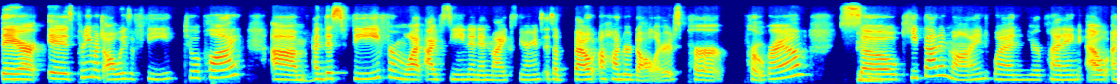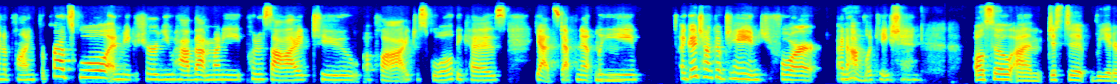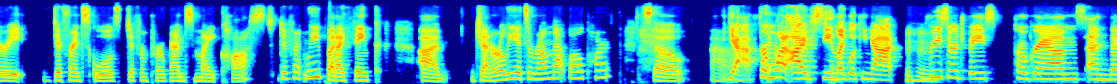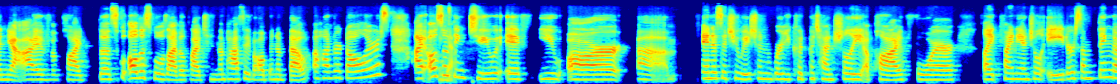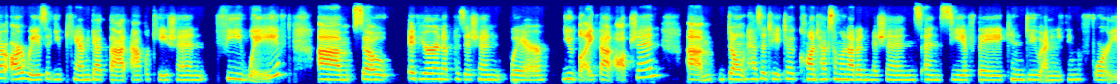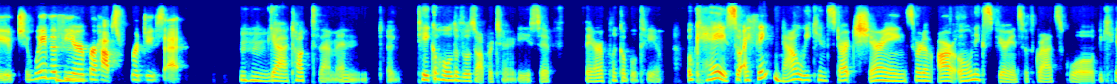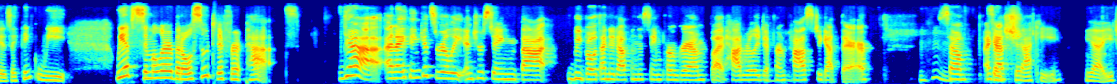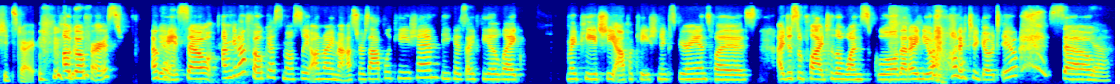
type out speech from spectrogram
there is pretty much always a fee to apply. Um, mm-hmm. and this fee, from what I've seen and in my experience, is about a $100 per program. So mm-hmm. keep that in mind when you're planning out and applying for grad school and make sure you have that money put aside to apply to school because, yeah, it's definitely. Mm-hmm a good chunk of change for an yeah. application. Also, um, just to reiterate, different schools, different programs might cost differently, but I think um, generally it's around that ballpark. So, um, yeah, from yeah, what I've seen, like looking at mm-hmm. research based programs and then yeah i've applied the school all the schools i've applied to in the past they've all been about a hundred dollars i also yeah. think too if you are um, in a situation where you could potentially apply for like financial aid or something, there are ways that you can get that application fee waived. Um, so if you're in a position where you'd like that option, um, don't hesitate to contact someone at admissions and see if they can do anything for you to waive the mm-hmm. fee or mm-hmm. perhaps reduce it. Mm-hmm. Yeah, talk to them and uh, take a hold of those opportunities if they are applicable to you. Okay, so I think now we can start sharing sort of our own experience with grad school because I think we we have similar but also different paths. Yeah, and I think it's really interesting that we both ended up in the same program but had really different mm-hmm. paths to get there. Mm-hmm. So, I so guess Jackie, yeah, you should start. I'll go first. Okay, yeah. so I'm going to focus mostly on my master's application because I feel like my PhD application experience was I just applied to the one school that I knew I wanted to go to. So, yeah.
